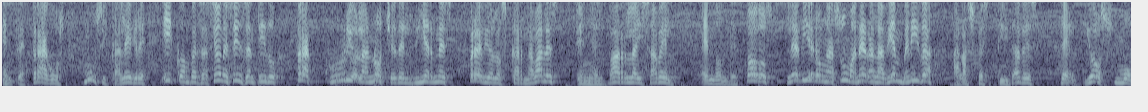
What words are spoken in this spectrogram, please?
Entre tragos, música alegre y conversaciones sin sentido, transcurrió la noche del viernes previo a los carnavales en el bar La Isabel, en donde todos le dieron a su manera la bienvenida a las festividades del dios Mo.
